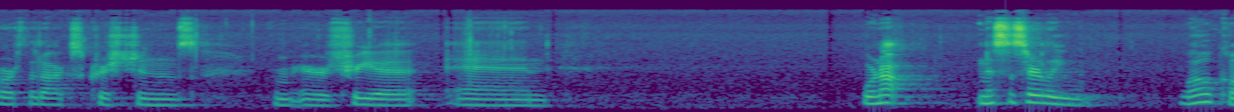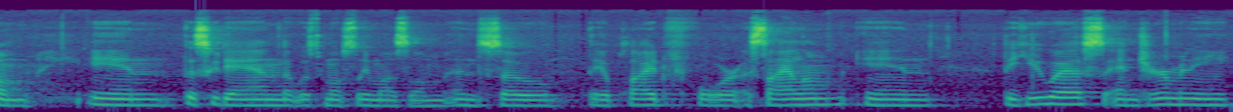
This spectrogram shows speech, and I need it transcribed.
Orthodox Christians from Eritrea, and were not necessarily welcome in the Sudan that was mostly Muslim. And so they applied for asylum in the US and Germany,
